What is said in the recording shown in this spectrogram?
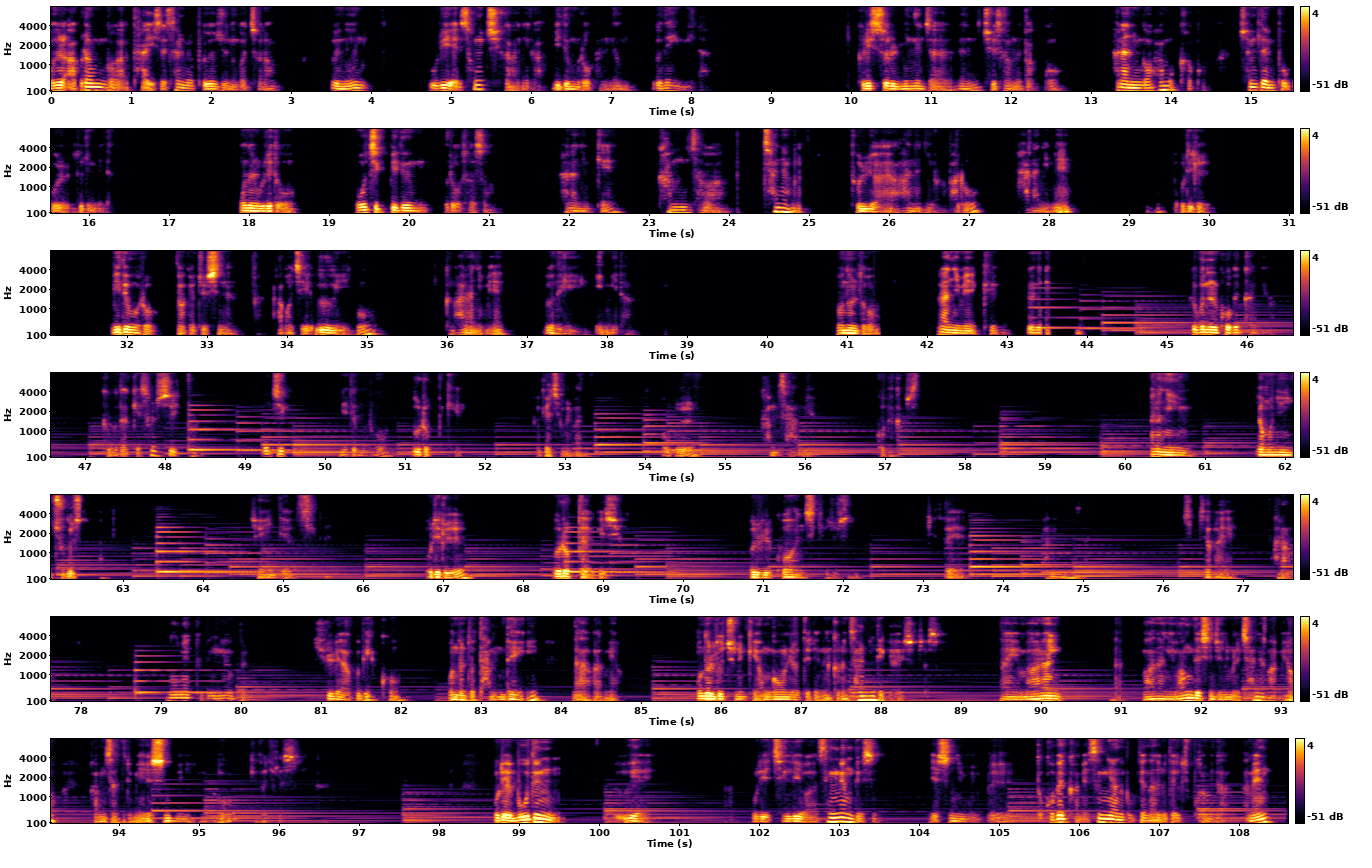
오늘 아브라함과 다윗의 삶을 보여주는 것처럼 은은 우리의 성취가 아니라 믿음으로 받는 은혜입니다. 그리스도를 믿는 자는 죄사함을 받고 하나님과 화목하고 참된 복을 누립니다. 오늘 우리도 오직 믿음으로 서서 하나님께 감사와 찬양을 돌려야 하는 이유가 바로 하나님의 우리를 믿음으로 여겨주시는 아버지의 의이고 그 하나님의 은혜입니다. 오늘도 하나님의 그 은혜, 그분을 고백하며 그분 앞에 설 수 있다. 오직 믿음으로 의롭게 여겨짐을 받는 복을 감사하며 고백합시다. 하나님, 영원히 죽을 수 죄인 되었을 때 우리를 의롭다 여기시고 우리를 구원시켜 주신 그리스도의 하나님 십자가의 사랑 하나님의 그 능력을 신뢰하고 믿고 오늘도 담대히 나아가며 오늘도 주님께 영광을 올려드리는 그런 삶이 되게 하여 주옵소서 나의 만왕, 만왕의 왕 되신 주님을 찬양하며 감사드리며 예수님의 이름으로 기도드렸습니다 우리의 모든 의에 우리의 진리와 생명 되신 예수님을 또 고백하며 승리하는 복된 하루 되길 축복합니다. 아멘.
